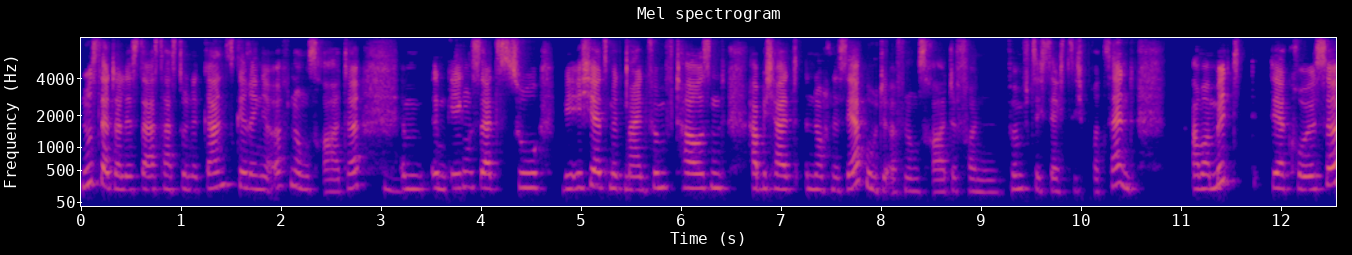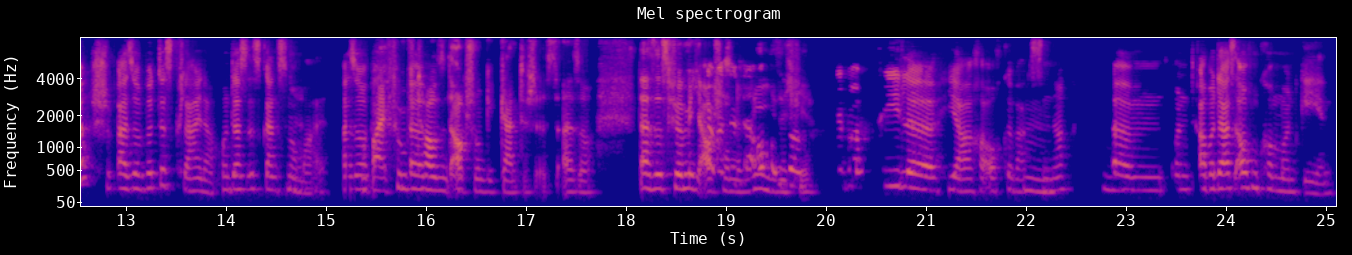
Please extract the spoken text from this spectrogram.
Newsletterliste hast, hast du eine ganz geringe Öffnungsrate. Mhm. Im, Im Gegensatz zu, wie ich jetzt mit meinen 5.000, habe ich halt noch eine sehr gute Öffnungsrate von 50, 60 Prozent. Aber mit der Größe, also wird es kleiner und das ist ganz normal. Also, Wobei 5000 ähm, auch schon gigantisch ist. Also das ist für mich auch schon riesig über, viel. Über viele Jahre auch gewachsen. Hm. Ne? Hm. Ähm, und, aber da ist auch ein Kommen und Gehen.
